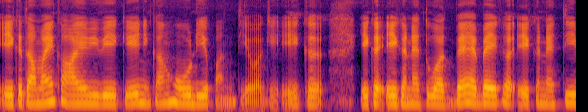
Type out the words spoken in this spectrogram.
ඒක තමයි කාය විවේකයේ නිකන් හෝඩිය පන්තිය වගේ. ඒක ඒක ඒක නැතුවත් බෑ. හැබැයි ඒක ඒක නැති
